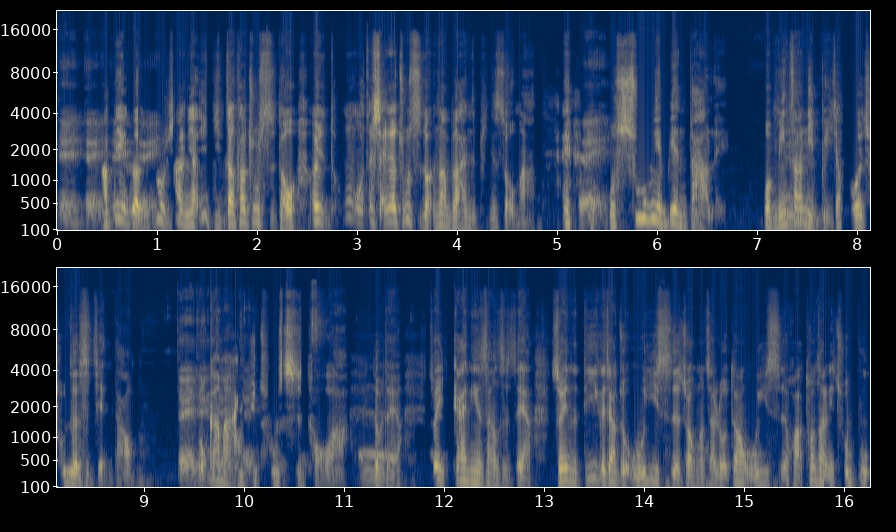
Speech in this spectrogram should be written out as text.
对？对对，啊，第二个，对如果像人家一紧张，他出石头，哎，嗯我在想要出石头，那不是还是平手吗？哎，我输面变大嘞。我明知道你嗯比较不会出的是剪刀，对对，我干嘛还去出石头啊？嗯对不对啊？所以概念上是这样。所以呢，第一个叫做无意识的状况下，如果对方无意识的话，通常你出布，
